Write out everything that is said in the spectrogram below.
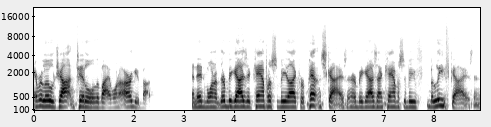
every little jot and tittle of the Bible, want to argue about it. And they'd want to, there'd be guys at campus to be like repentance guys, and there'd be guys on campus to be belief guys. And,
